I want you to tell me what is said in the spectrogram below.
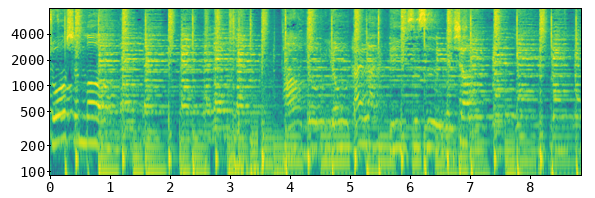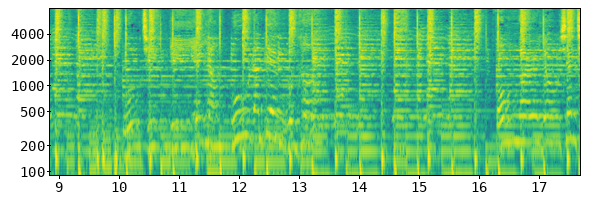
做什么。他悠悠带来一丝丝微笑，无情的艳阳忽然变温和，风儿又掀起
